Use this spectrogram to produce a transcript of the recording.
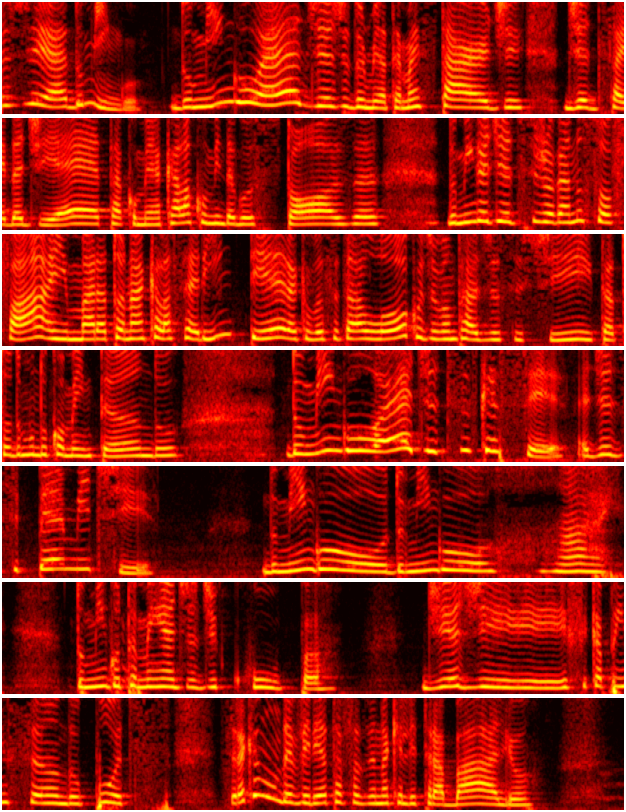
Hoje é domingo. Domingo é dia de dormir até mais tarde, dia de sair da dieta, comer aquela comida gostosa. Domingo é dia de se jogar no sofá e maratonar aquela série inteira que você tá louco de vontade de assistir, tá todo mundo comentando. Domingo é dia de se esquecer, é dia de se permitir. Domingo, domingo, ai, domingo também é dia de culpa. Dia de ficar pensando, putz, será que eu não deveria estar tá fazendo aquele trabalho?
